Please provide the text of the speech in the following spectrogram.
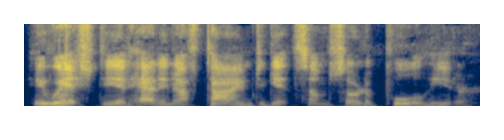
he wished he had had enough time to get some sort of pool heater.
